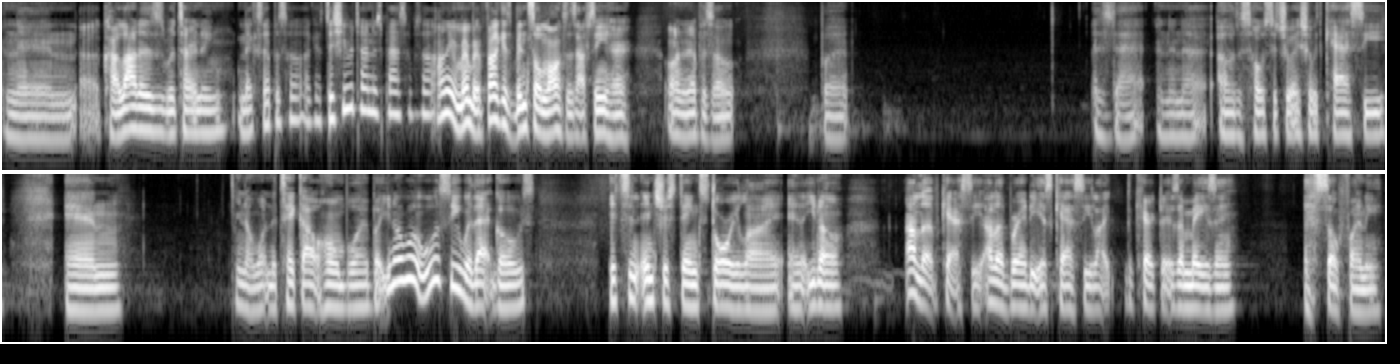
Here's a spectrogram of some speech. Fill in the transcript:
And then uh, Carlotta's returning next episode. I guess did she return this past episode? I don't even remember. I feel like it's been so long since I've seen her on an episode. But is that and then uh, oh this whole situation with Cassie and you know wanting to take out homeboy. But you know we'll we'll see where that goes. It's an interesting storyline, and you know I love Cassie. I love Brandy as Cassie. Like the character is amazing. It's so funny.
